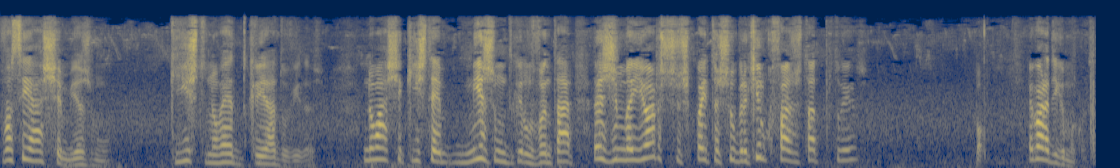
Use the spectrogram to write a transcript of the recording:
você acha mesmo que isto não é de criar dúvidas? Não acha que isto é mesmo de levantar as maiores suspeitas sobre aquilo que faz o Estado português? Bom, agora diga uma coisa.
